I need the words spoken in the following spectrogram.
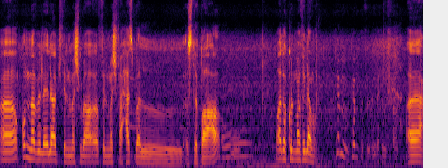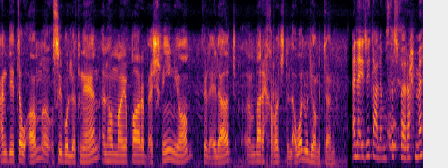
آه، قمنا بالعلاج في المشفى في المشفى حسب الاستطاعة. وهذا كل ما في الأمر. كم كم طفل عندك؟ آه عندي توأم أصيبوا الاثنين. لهم ما يقارب 20 يوم في العلاج. امبارح خرجت الأول واليوم الثاني. أنا إجيت على مستشفى رحمة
